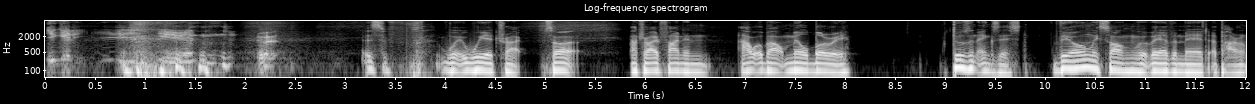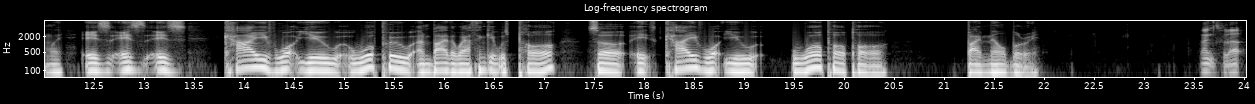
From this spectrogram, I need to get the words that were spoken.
You get it. It's a w- weird track. So I, I tried finding out about Millbury. Doesn't exist. The only song that they ever made, apparently, is is is Kive What You Whoopoo. And by the way, I think it was Po. So it's Kive What You Whopo Po by Millbury. Thanks for that.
